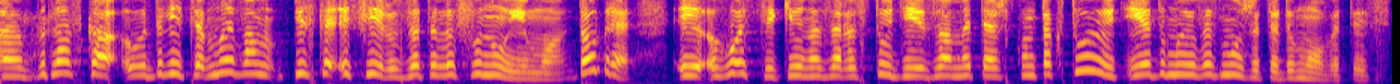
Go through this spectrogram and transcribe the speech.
Е, Будь ласка, дивіться, ми вам після ефіру зателефонуємо. Добре? І гості, які у нас зараз в студії, з вами теж сконтактують, і я думаю, ви зможете домовитись.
